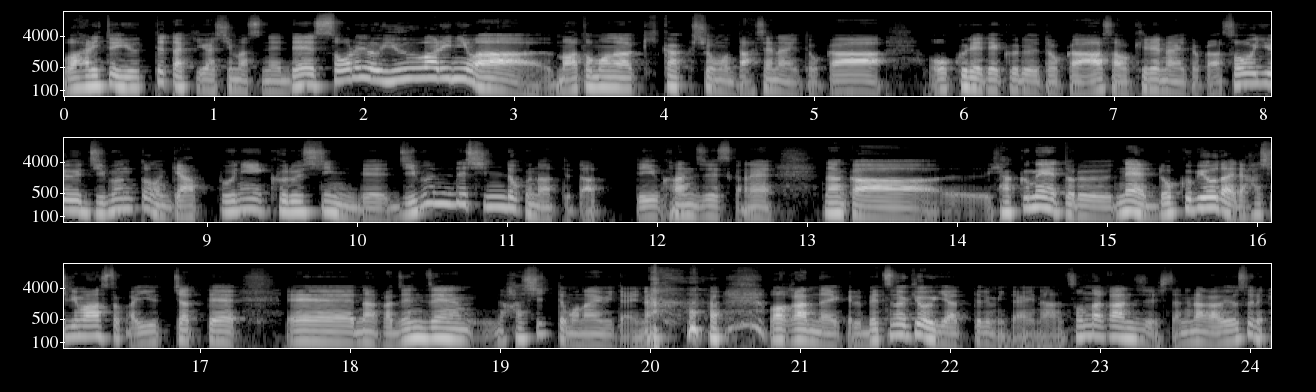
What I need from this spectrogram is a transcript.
割と言ってた気がしますね。で、それを言う割には、まともな企画書も出せないとか、遅れてくるとか、朝起きれないとか、そういう自分とのギャップに苦しんで、自分でしんどくなってた。っていう感じですかね。なんか、100メートルね、6秒台で走りますとか言っちゃって、えー、なんか全然走ってもないみたいな。わかんないけど、別の競技やってるみたいな、そんな感じでしたね。なんか要するに、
